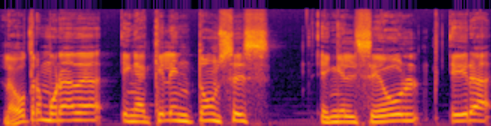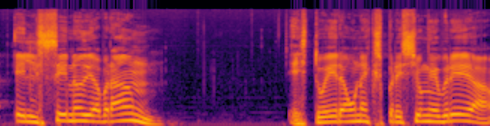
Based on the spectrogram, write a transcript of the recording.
La otra morada en aquel entonces en el Seol era el seno de Abraham. Esto era una expresión hebrea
